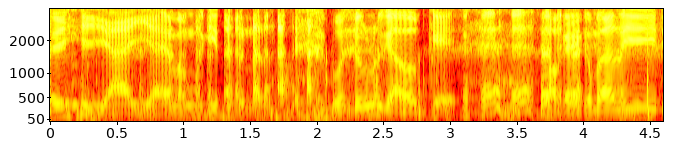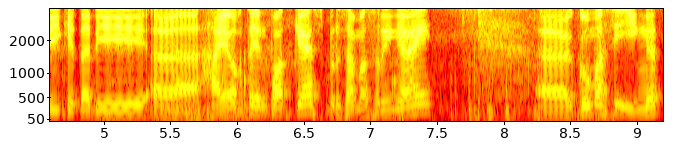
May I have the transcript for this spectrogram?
iya iya emang begitu bener. Untung lu gak oke. Oke kembali di kita di eh, High Octane Podcast bersama Seringai. Gue masih inget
